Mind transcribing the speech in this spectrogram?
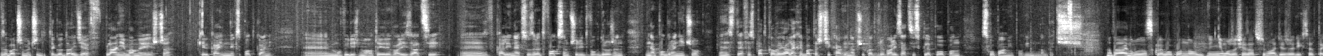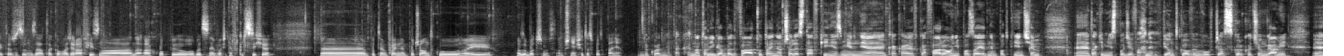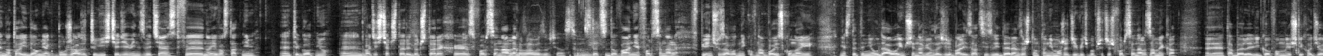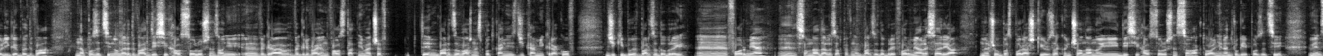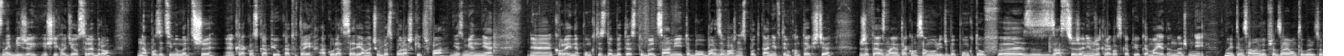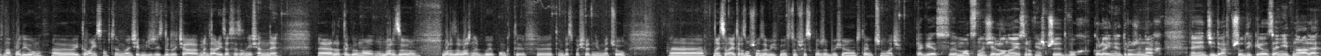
Zobaczymy, czy do tego dojdzie. W planie mamy jeszcze kilka innych spotkań. E, Mówiliśmy o tej rywalizacji e, w Kalinexu z Red Foxem, czyli dwóch drużyn na pograniczu e, strefy spadkowej, ale chyba też ciekawie na przykład w rywalizacji sklepu opon z chłopami powinno być. No tak, no bo sklep opon no, nie- może się zatrzymać, jeżeli chce tutaj też za- zaatakować Rafis, no a, a chłopy obecnie właśnie w kryzysie po tym fajnym początku, no i no zobaczymy, co przyniesie to spotkanie. Dokładnie tak. No to Liga B2, tutaj na czele stawki niezmiennie KKF Kafaro. Oni poza jednym potknięciem e, takim niespodziewanym, piątkowym wówczas z korkociągami, e, no to idą jak burza, rzeczywiście 9 zwycięstw. E, no i w ostatnim tygodniu e, 24 do 4 e, z Forsenalem. Okazałe zwycięstwo. Zdecydowanie Forsenal w pięciu zawodników na boisku, no i niestety nie udało im się nawiązać rywalizacji z liderem. Zresztą to nie może dziwić, bo przecież Forsenal zamyka e, tabelę ligową, jeśli chodzi o Ligę B2. Na pozycji numer dwa DC House Solutions, oni e, wygra, wygrywają dwa ostatnie mecze, tym bardzo ważne spotkanie z Dzikami Kraków. Dziki były w bardzo dobrej e, formie, e, są nadal zapewne w bardzo dobrej formie, ale seria meczów bez porażki już zakończona, no i DC House Solutions są aktualnie na drugiej pozycji, więc najbliżej, jeśli chodzi o srebro. Na pozycji numer 3 krakowska piłka, tutaj akurat seria meczów bez porażki trwa niezmiennie. E, Kolejne punkty zdobyte z tubelcami i to było bardzo ważne spotkanie w tym kontekście, że teraz mają taką samą liczbę punktów e, z zastrzeżeniem, że krakowska piłka ma jeden mecz mniej. No i tym samym wyprzedzają tubylców na podium e, i to oni są w tym momencie bliżej zdobycia medali za sezon jesienny. Dlatego no, bardzo, bardzo ważne były punkty w tym bezpośrednim meczu. E, No i co, no i teraz muszą zrobić po prostu wszystko, żeby się tutaj utrzymać. Tak jest. Mocno zielono jest również przy dwóch kolejnych drużynach. E, Dzida w przód i Geo Zenit, no ale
